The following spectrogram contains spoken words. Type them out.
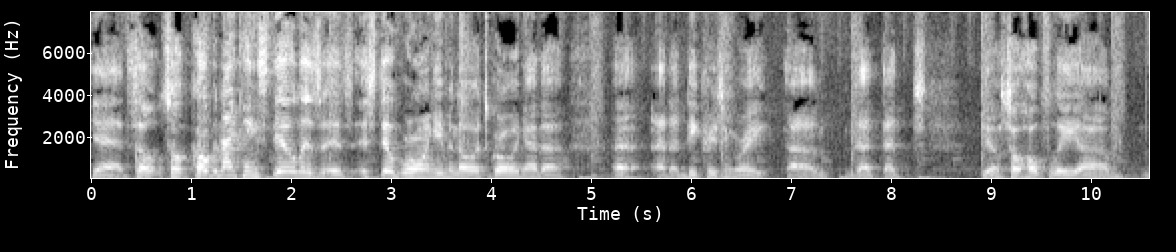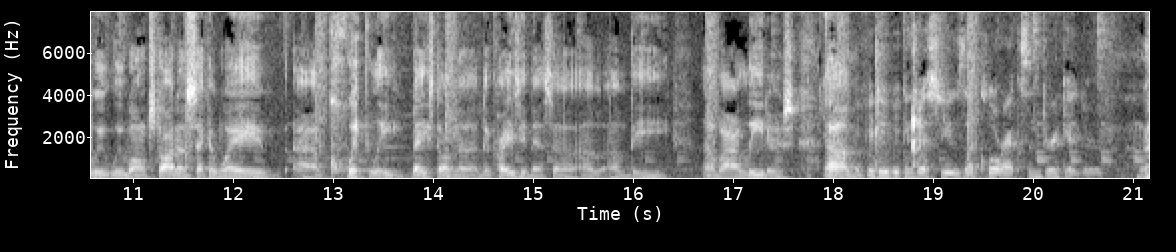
yeah. So so COVID nineteen still is, is is still growing, even though it's growing at a uh, at a decreasing rate. Um, that that's you know. So hopefully um, we we won't start a second wave uh, quickly based on the, the craziness of, of, of the of our leaders. Um, if we do, we can just use uh, Clorox and drink it. Or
